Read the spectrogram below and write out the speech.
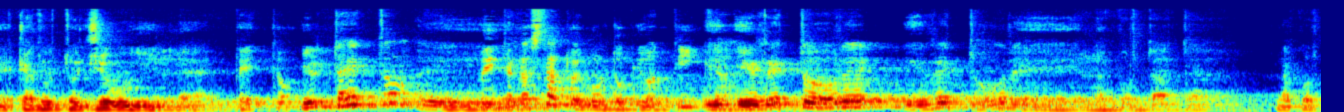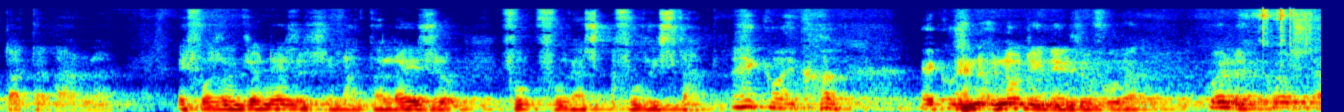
è caduto giù il, tetto, il tetto e mentre la statua è molto più antica. il, il rettore, il rettore l'ha portata, l'ha portata dalla. E Fosongenese, se Nataleso fu, fu, fu ristato. Ecco, ecco, è Eh, così. no- non di Neso Fura. Quella- questa,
